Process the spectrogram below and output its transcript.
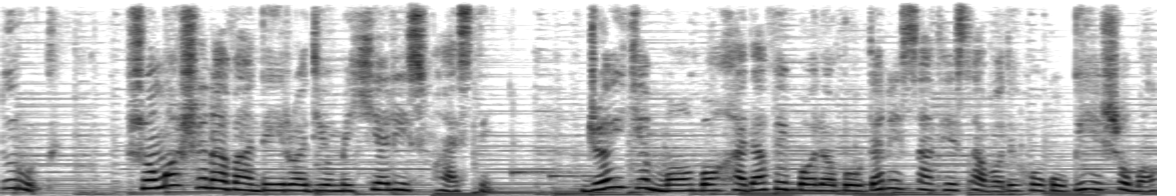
درود. شما شنونده رادیو مکیالیسم هستید. جایی که ما با هدف بالا بردن سطح سواد حقوقی شما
